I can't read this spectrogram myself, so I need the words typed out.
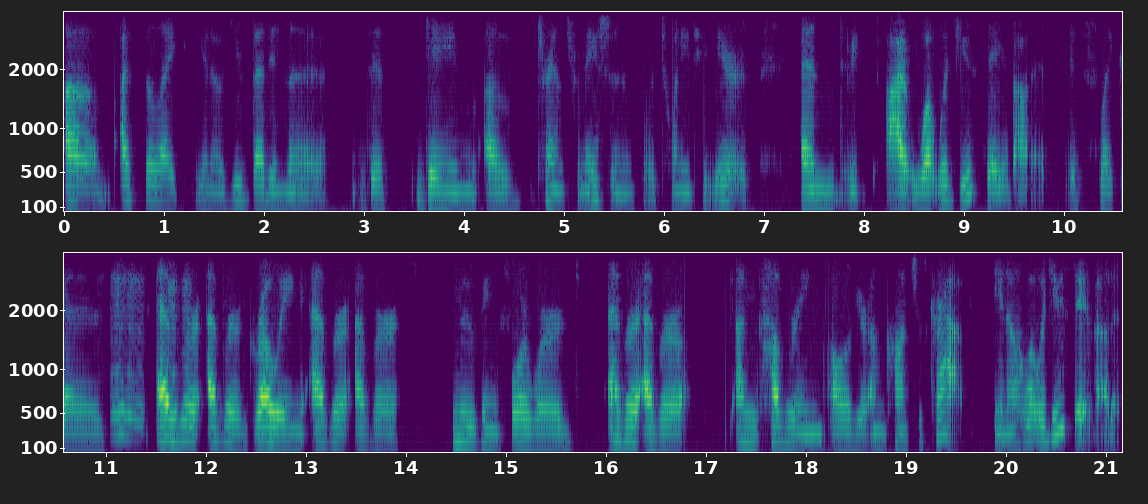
Um, I feel like you know you've been in the this game of transformation for 22 years and i what would you say about it it's like a ever ever growing ever ever moving forward ever ever uncovering all of your unconscious crap you know what would you say about it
